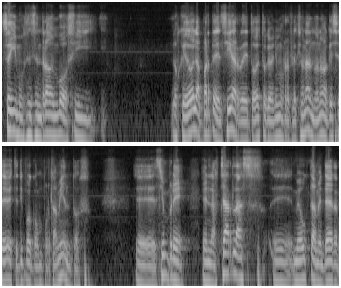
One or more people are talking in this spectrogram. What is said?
Seguimos en Centrado en vos y nos quedó la parte del cierre de todo esto que venimos reflexionando, ¿no? ¿A qué se debe este tipo de comportamientos? Eh, siempre en las charlas eh, me gusta meter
